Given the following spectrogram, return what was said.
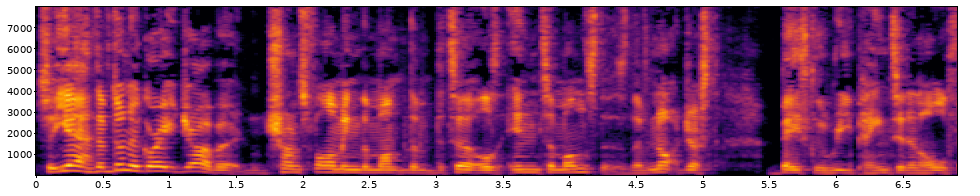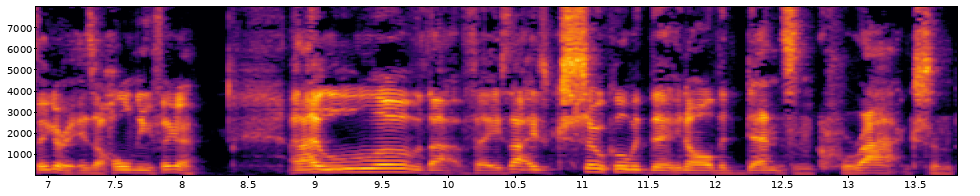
So yeah, they've done a great job at transforming the, mon- the, the turtles into monsters. They've not just basically repainted an old figure; it is a whole new figure. And I love that face. That is so cool with the you know all the dents and cracks and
